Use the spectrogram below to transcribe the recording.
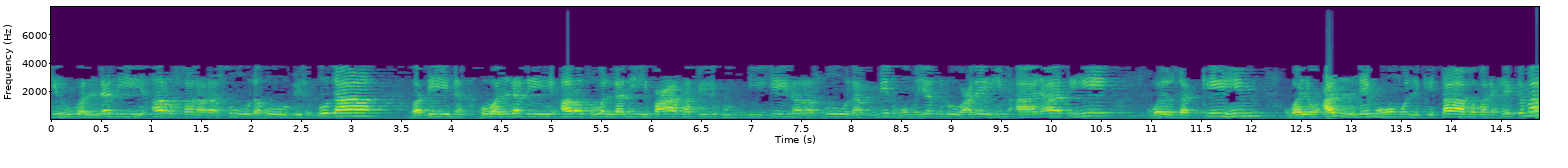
کہ هو الذي ارسل رسوله بالهدى ودين هو الذي ارسل هو الذي بعث في الاميين رسولا منهم يتلو عليهم اياته ويزكيهم ويعلمهم الكتاب والحكمه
